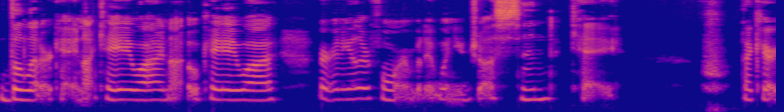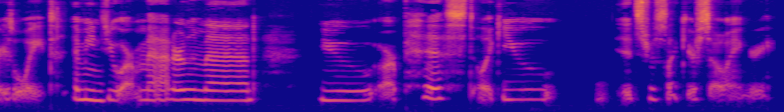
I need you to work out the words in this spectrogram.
the letter K, not K A Y, not O K A Y, or any other form, but it, when you just send K, that carries weight. It means you are madder than mad. You are pissed. Like you, it's just like you're so angry.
